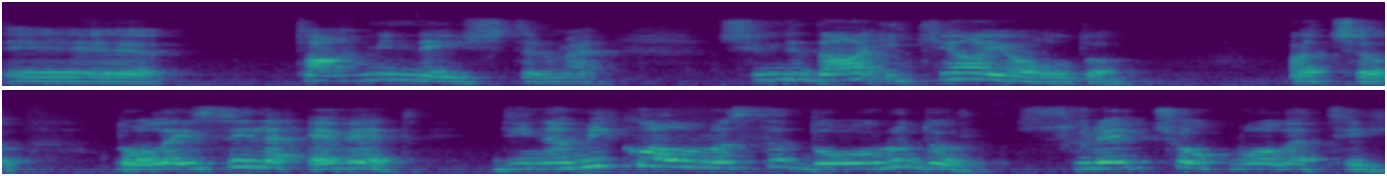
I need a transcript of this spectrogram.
e, tahmin değiştirme. Şimdi daha iki ay oldu açıl. Dolayısıyla evet dinamik olması doğrudur. Süreç çok volatil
